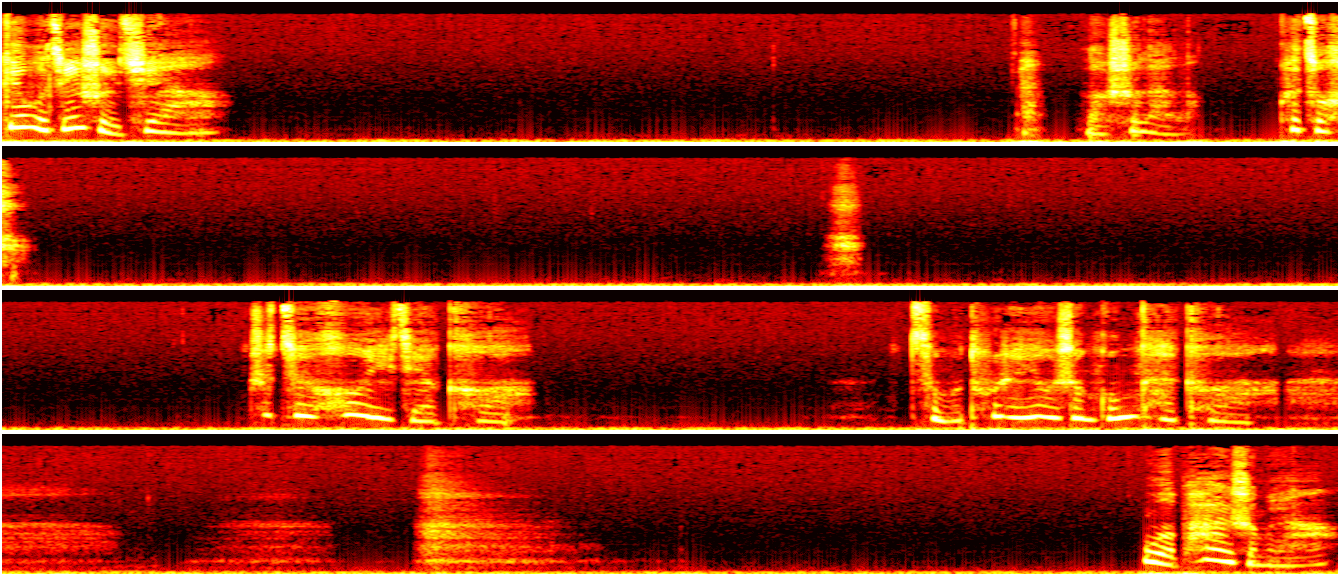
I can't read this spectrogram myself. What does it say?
给我接水去啊！哎，老师来了，快坐好。这最后一节课。怎么突然要上公开课啊？我怕什么呀？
